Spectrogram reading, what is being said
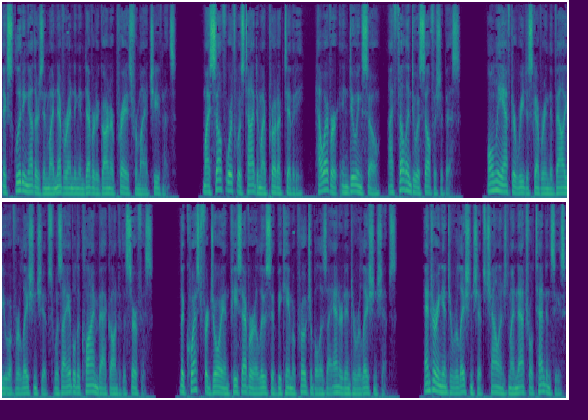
excluding others in my never ending endeavor to garner praise for my achievements. My self worth was tied to my productivity, however, in doing so, I fell into a selfish abyss. Only after rediscovering the value of relationships was I able to climb back onto the surface. The quest for joy and peace, ever elusive, became approachable as I entered into relationships. Entering into relationships challenged my natural tendencies,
